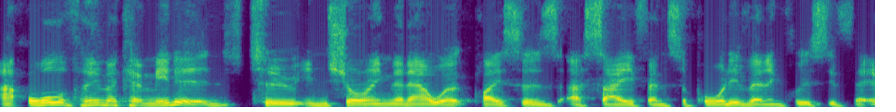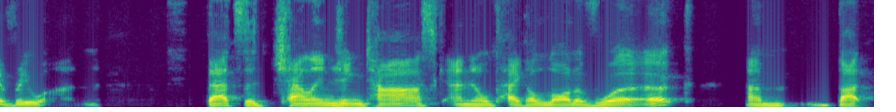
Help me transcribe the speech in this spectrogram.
uh, all of whom are committed to ensuring that our workplaces are safe and supportive and inclusive for everyone. That's a challenging task, and it'll take a lot of work um, but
